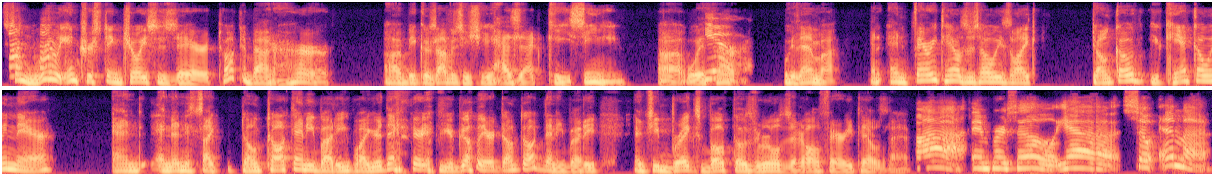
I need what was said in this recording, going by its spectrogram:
some really interesting choices there. Talk about her, uh, because obviously she has that key scene uh, with Yeah. her, with Emma, and and fairy tales is always like, don't go, you can't go in there, and and then it's like, don't talk to anybody while you're there. if you go there, don't talk to anybody, and she breaks both those rules that all fairy tales have. Ah, in Brazil. Yeah. So Emma.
